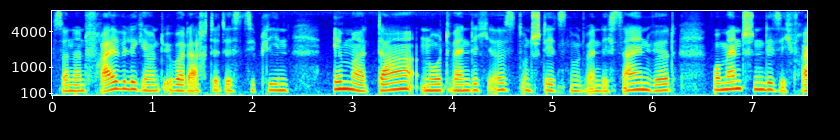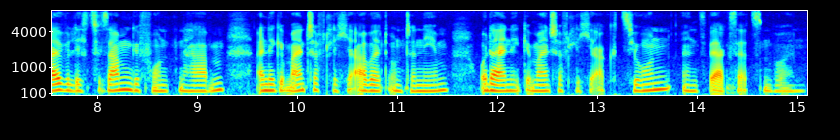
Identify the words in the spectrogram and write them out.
sondern freiwillige und überdachte Disziplin immer da notwendig ist und stets notwendig sein wird, wo Menschen, die sich freiwillig zusammengefunden haben, eine gemeinschaftliche Arbeit unternehmen oder eine gemeinschaftliche Aktion ins Werk setzen wollen.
